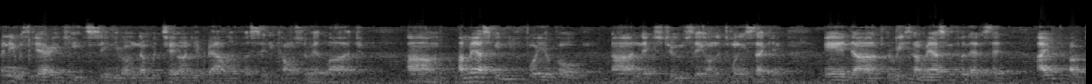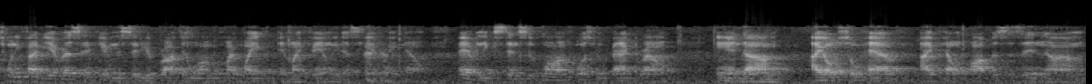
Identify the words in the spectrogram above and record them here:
My name is Gary Keats, Senior. I'm number 10 on your ballot for city council at large. Um, I'm asking you for your vote uh, next Tuesday on the 22nd. And uh, the reason I'm asking for that is that I- I'm a 25-year resident here in the city of Brockton, along with my wife and my family that's here right now. I have an extensive law enforcement background, and um, I also have, I've held offices in um,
